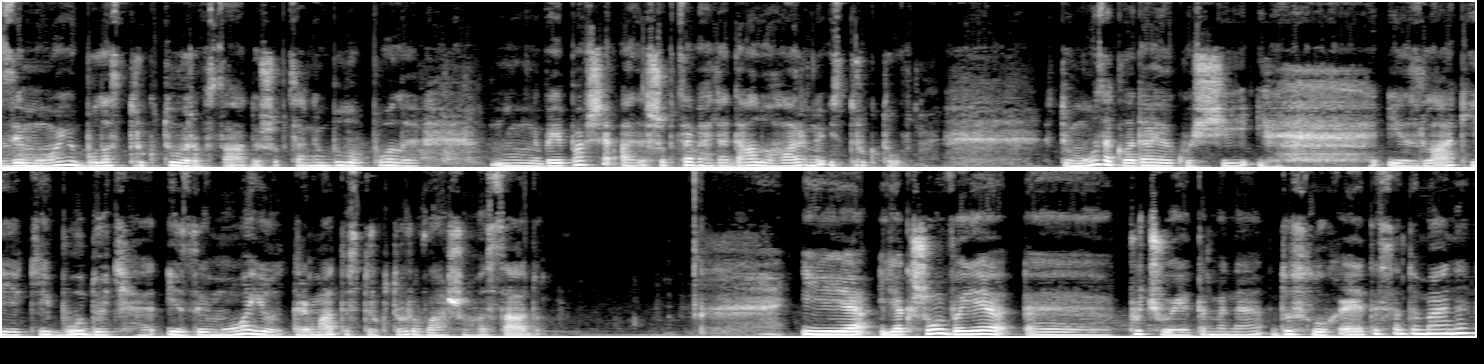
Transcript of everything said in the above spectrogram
зимою була структура в саду, щоб це не було поле м, випавши, а щоб це виглядало гарно і структурно. Тому закладаю кущі і, і злаки, які будуть і зимою тримати структуру вашого саду. І якщо ви е, почуєте мене, дослухаєтеся до мене, е,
